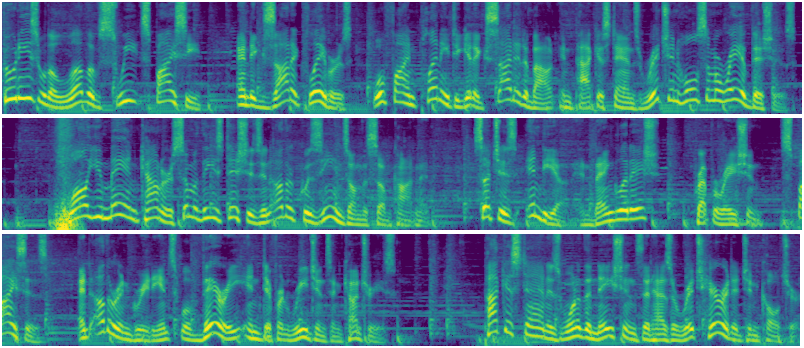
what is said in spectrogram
Foodies with a love of sweet, spicy, and exotic flavors will find plenty to get excited about in Pakistan's rich and wholesome array of dishes. While you may encounter some of these dishes in other cuisines on the subcontinent, such as India and Bangladesh, preparation, spices, and other ingredients will vary in different regions and countries. Pakistan is one of the nations that has a rich heritage and culture.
